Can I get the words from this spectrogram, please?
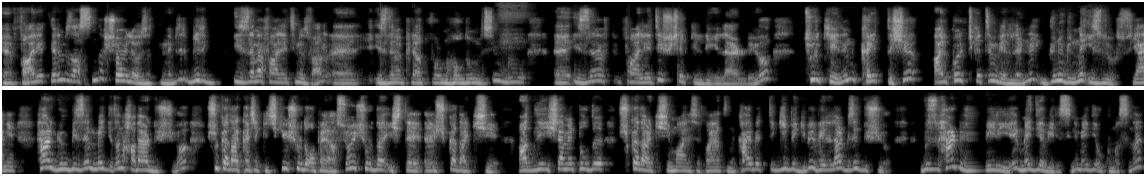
E, faaliyetlerimiz aslında şöyle özetlenebilir. Bir izleme faaliyetimiz var. E, izleme platformu olduğumuz için bu e, izleme faaliyeti şu şekilde ilerliyor. Türkiye'nin kayıt dışı alkol tüketim verilerini günü gününe izliyoruz. Yani her gün bize medyadan haber düşüyor. Şu kadar kaçak içki, şurada operasyon, şurada işte e, şu kadar kişi adli işlem yapıldı, şu kadar kişi maalesef hayatını kaybetti gibi gibi veriler bize düşüyor. Biz her bir veriyi, medya verisini, medya okumasını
